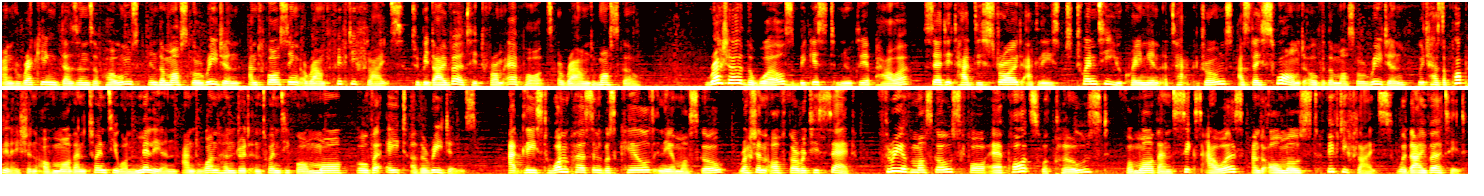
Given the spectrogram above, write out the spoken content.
and wrecking dozens of homes in the Moscow region and forcing around 50 flights to be diverted from airports around Moscow. Russia, the world's biggest nuclear power, said it had destroyed at least 20 Ukrainian attack drones as they swarmed over the Moscow region, which has a population of more than 21 million and 124 more over eight other regions. At least one person was killed near Moscow, Russian authorities said. Three of Moscow's four airports were closed for more than six hours and almost 50 flights were diverted.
